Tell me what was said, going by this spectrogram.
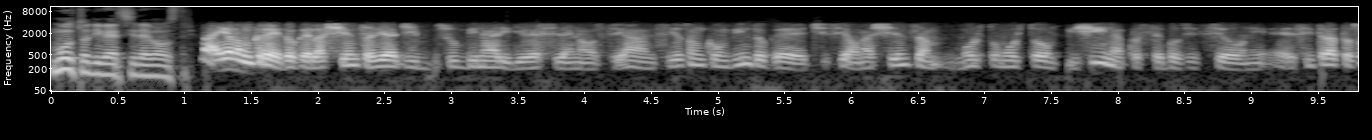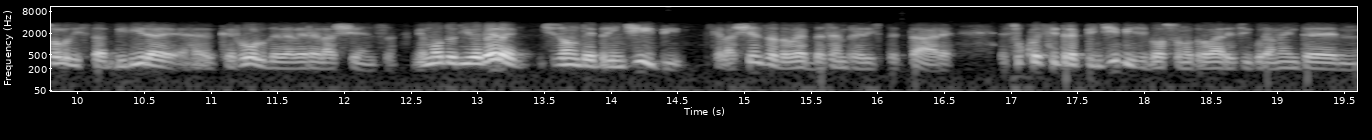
molto diversi dai vostri? Ma io non credo che la scienza viaggi su binari diversi dai nostri, anzi io sono convinto che ci sia una scienza molto molto vicina a queste posizioni. Eh, si tratta solo di stabilire eh, che ruolo deve avere la scienza. A mio modo di vedere ci sono dei principi che la scienza dovrebbe sempre rispettare su questi tre principi si possono trovare sicuramente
